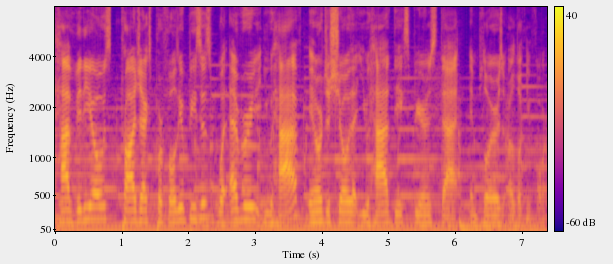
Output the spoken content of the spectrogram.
Have videos, projects, portfolio pieces, whatever you have in order to show that you have the experience that employers are looking for.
